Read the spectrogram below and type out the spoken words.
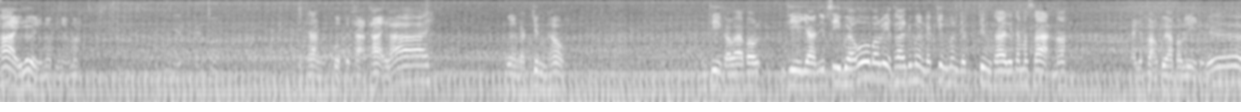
ท่ายเลยเนาะพี่น้อง คนจะถ่าท่ายหลาย เมืองดักจึงเฮาบางทีก็ว่าเบาบางทียานเอฟซีเบื่อโอ้เบาเล่ทยที่เมืองดักจึงเมืองดักจึงไทยในธรรมศาสตร์เนาะอาจจะฝาเบื่อเบาเล่เด้อ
